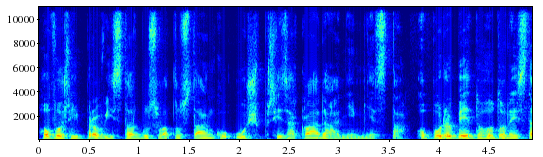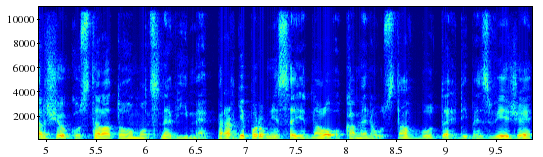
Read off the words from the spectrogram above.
hovoří pro výstavbu svatostánku už při zakládání města. O podobě tohoto nejstaršího kostela toho moc nevíme. Pravděpodobně se jednalo o kamennou stavbu, tehdy bez věže,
